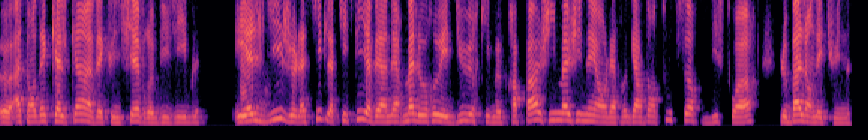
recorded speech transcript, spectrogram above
euh, attendait quelqu'un avec une fièvre visible. Et elle dit, je la cite, la petite fille avait un air malheureux et dur qui me frappa. J'imaginais en la regardant toutes sortes d'histoires. Le bal en est une.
